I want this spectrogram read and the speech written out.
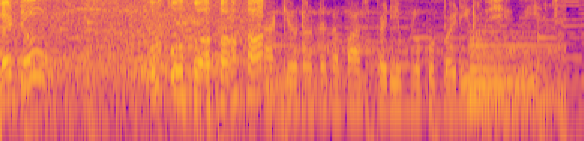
लड्डू? आके उन्होंने नमाज़ पढ़ी हम लोग को बड़ी खुशी हुई।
